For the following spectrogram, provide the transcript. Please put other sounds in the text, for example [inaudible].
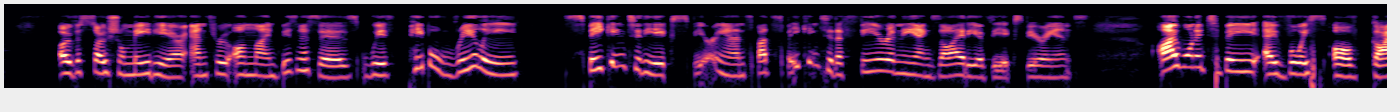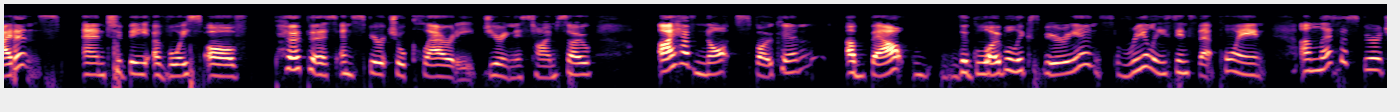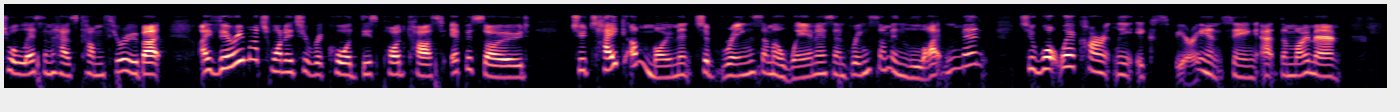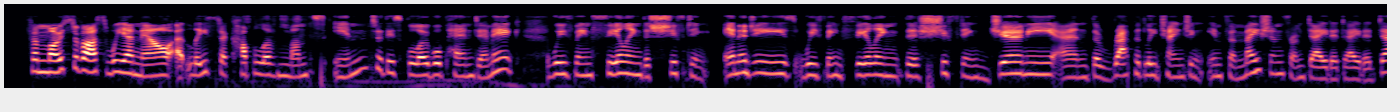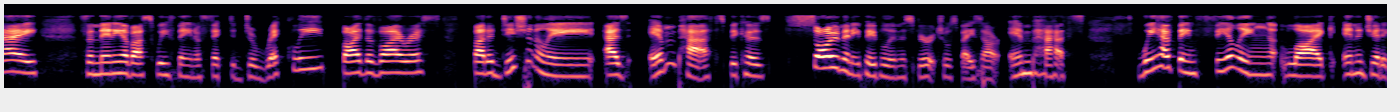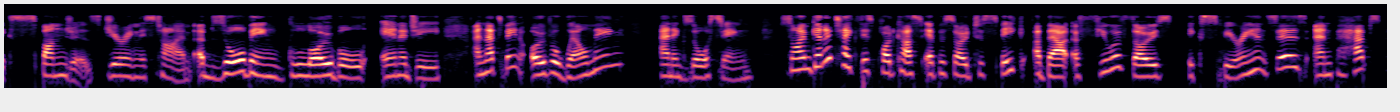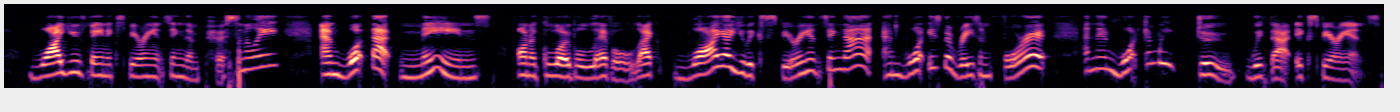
over social media and through online businesses with people really speaking to the experience, but speaking to the fear and the anxiety of the experience. I wanted to be a voice of guidance and to be a voice of purpose and spiritual clarity during this time. So I have not spoken about the global experience really since that point, unless a spiritual lesson has come through. But I very much wanted to record this podcast episode to take a moment to bring some awareness and bring some enlightenment to what we're currently experiencing at the moment for most of us, we are now at least a couple of months into this global pandemic. We've been feeling the shifting energies. We've been feeling the shifting journey and the rapidly changing information from day to day to day. For many of us, we've been affected directly by the virus. But additionally, as empaths, because so many people in the spiritual space are empaths, we have been feeling like energetic sponges during this time, absorbing global energy, and that's been overwhelming and exhausting. So I'm going to take this podcast episode to speak about a few of those experiences and perhaps why you've been experiencing them personally and what that means on a global level. Like, why are you experiencing that? And what is the reason for it? And then what can we do with that experience?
